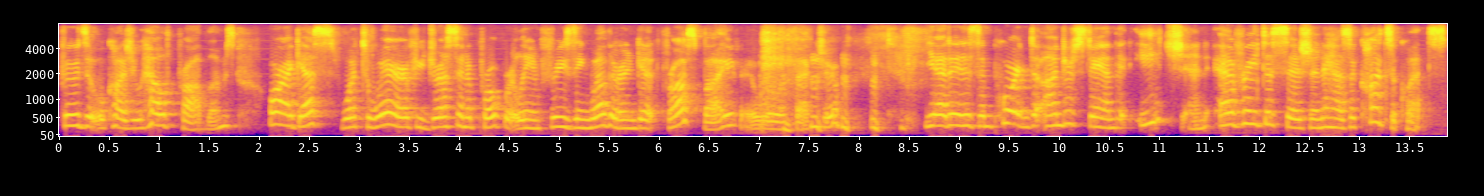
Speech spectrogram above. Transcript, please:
foods that will cause you health problems, or I guess what to wear if you dress inappropriately in freezing weather and get frostbite, it will affect you. Yet it is important to understand that each and every decision has a consequence.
